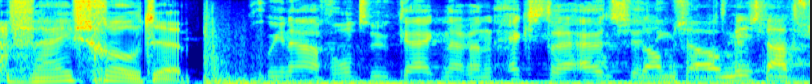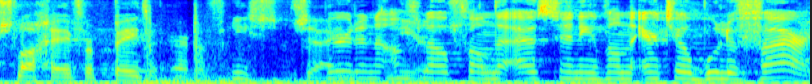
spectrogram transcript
Vijf schoten. Goedenavond, u kijkt naar een extra uitzending. Dan zou misdaadverslaggever Peter R. de Vries zijn. gebeurde na afloop van de uitzending van RTL Boulevard.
